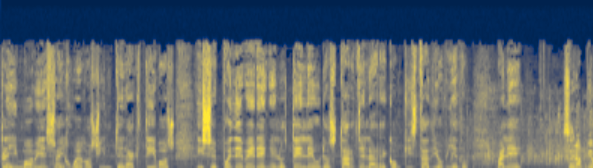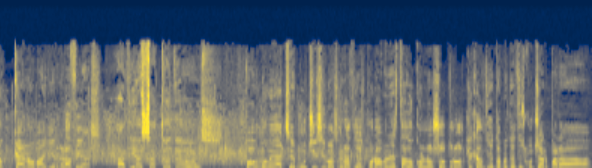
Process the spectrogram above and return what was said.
Playmobiles, hay juegos interactivos y se puede ver en el Hotel Eurostar de la Reconquista de Oviedo, ¿vale? Serapio Cano Bayer, gracias. Adiós a todos. Pablo BH, muchísimas gracias por haber estado con nosotros. ¿Qué canción te apetece escuchar para,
